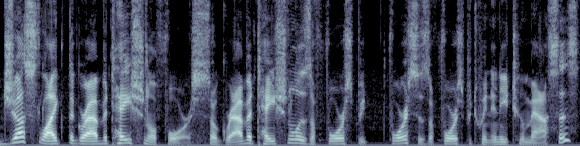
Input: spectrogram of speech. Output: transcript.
just like the gravitational force. So gravitational is a force force is a force between any two masses.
